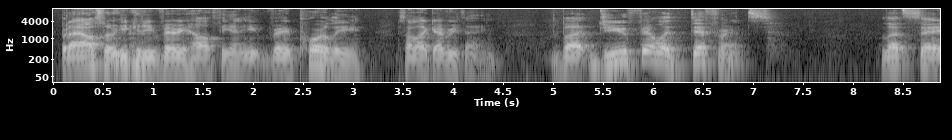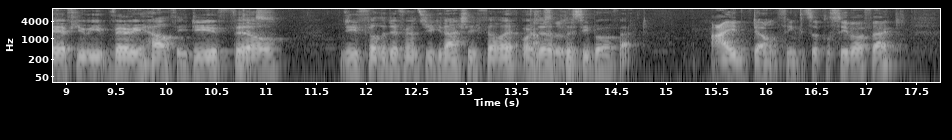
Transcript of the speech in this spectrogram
but I also eat, could eat very healthy and eat very poorly because I like everything. But do you feel a difference? Let's say if you eat very healthy, do you feel do you feel the difference? You can actually feel it, or is it a placebo effect? I don't think it's a placebo effect.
